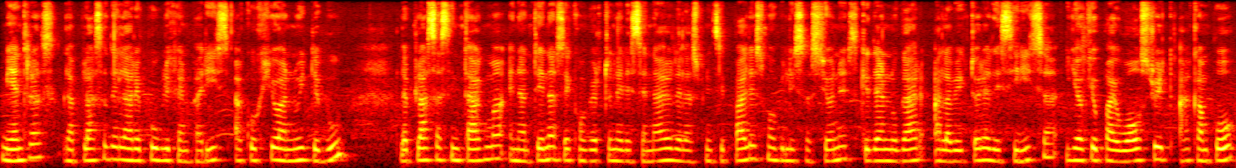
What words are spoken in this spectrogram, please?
Mientras, la Plaza de la República en París acogió a Nuit Debout, la Plaza Sintagma en Atenas se convirtió en el escenario de las principales movilizaciones que dan lugar a la victoria de Syriza y Occupy Wall Street acampó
